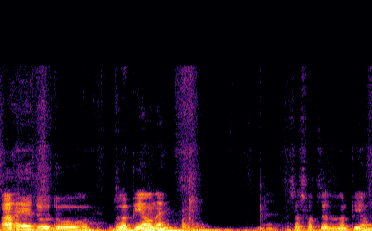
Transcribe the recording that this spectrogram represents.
Ah, é, do, do, do Lampião, né? Essas fotos é do Lampião.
